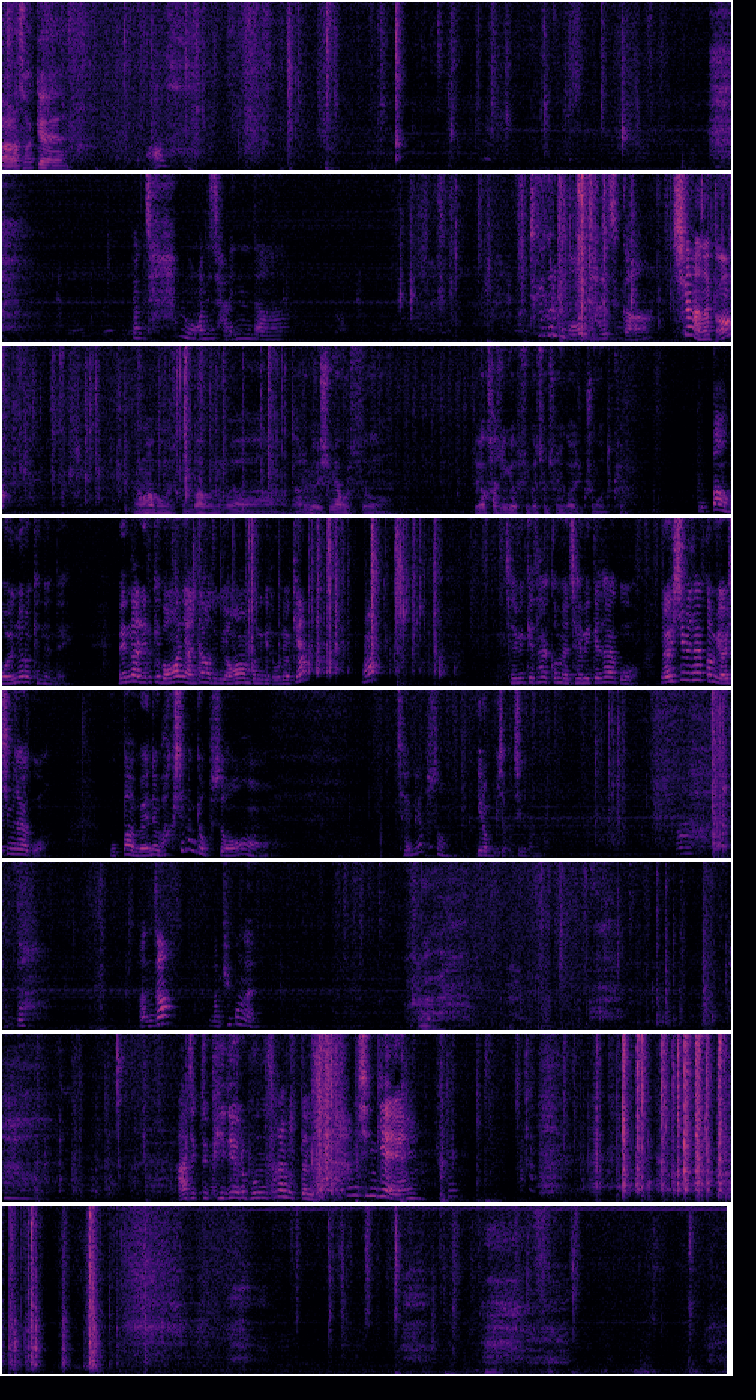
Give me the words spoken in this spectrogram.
내가 알아서 할게. 아, 오빠 참 멍하니 잘했는다. 어떻게 그렇게 멍하니 잘했을까? 시간 안 할까? 영화 보면서 공부하고 있는 거야. 나름 열심히 하고 있어. 내가 가진 게 없으니까 천천히 가야지. 그러면 어떡해? 오빠가 뭘 노력했는데? 맨날 이렇게 멍하니 앉아가지고 영화만 보는 게 노력이야? 어? 재밌게 살 거면 재밌게 살고 열심히 살 거면 열심히 살고 오빠 왜는 확실한 게 없어 재미없어 이런 미적지근한 거 아, 됐다 앉아? 나 피곤해 그래. 아직도 비디오를 보는 사람이 있다는 게 참 신기해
